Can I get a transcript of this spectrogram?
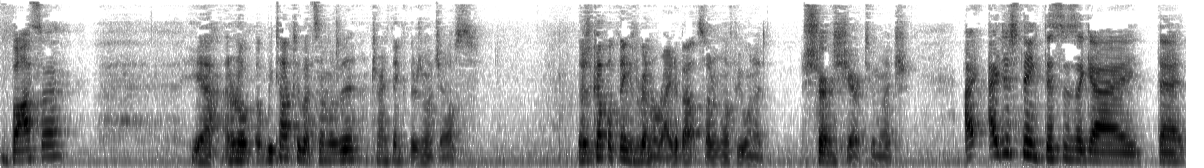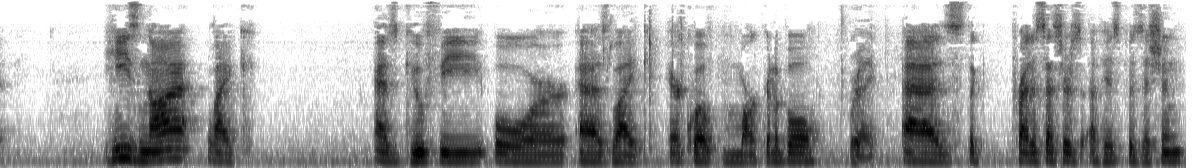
Bassa. Yeah, I don't know. We talked about some of it. I'm trying to think if there's much else. There's a couple things we're going to write about, so I don't know if we want to Sure. share too much. I, I just think this is a guy that he's not like as goofy or as like air quote marketable Right. as the predecessors of his position,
